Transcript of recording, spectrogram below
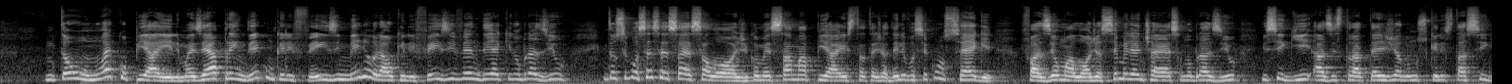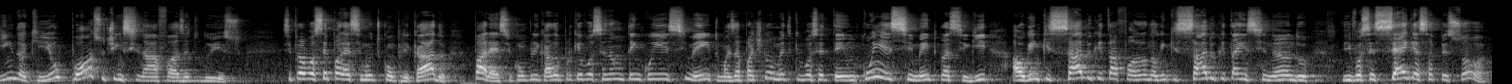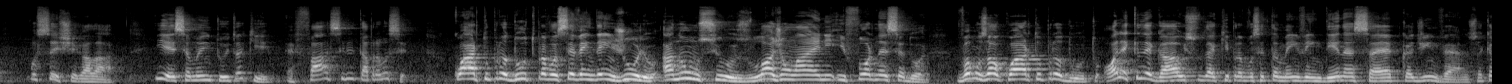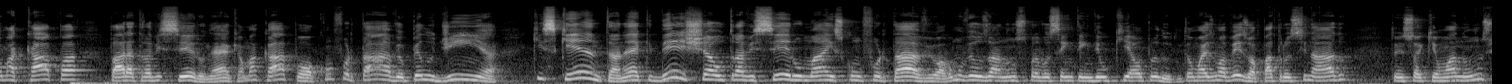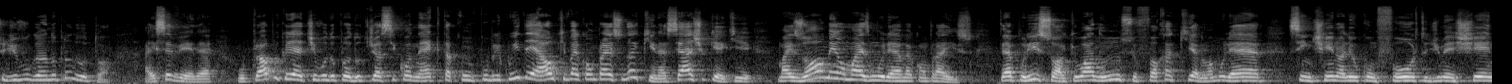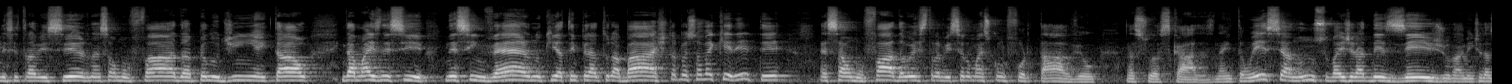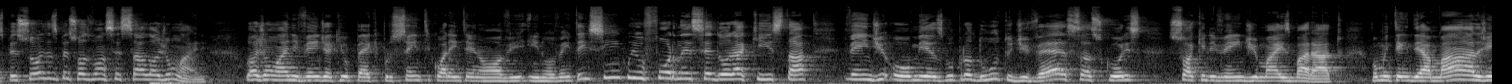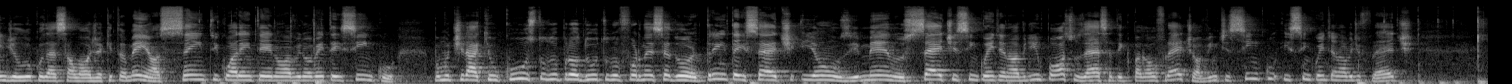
Então não é copiar ele, mas é aprender com o que ele fez e melhorar o que ele fez e vender aqui no Brasil. Então, se você acessar essa loja e começar a mapear a estratégia dele, você consegue fazer uma loja semelhante a essa no Brasil e seguir as estratégias de anúncio que ele está seguindo aqui. E eu posso te ensinar a fazer tudo isso. Se para você parece muito complicado, parece complicado porque você não tem conhecimento, mas a partir do momento que você tem um conhecimento para seguir, alguém que sabe o que está falando, alguém que sabe o que está ensinando, e você segue essa pessoa, você chega lá. E esse é o meu intuito aqui, é facilitar para você. Quarto produto para você vender em julho: anúncios, loja online e fornecedor. Vamos ao quarto produto. Olha que legal isso daqui para você também vender nessa época de inverno. Isso aqui é uma capa para travesseiro, né? Que é uma capa ó, confortável, peludinha, que esquenta, né? Que deixa o travesseiro mais confortável. Ó, vamos ver os anúncios para você entender o que é o produto. Então, mais uma vez, ó, patrocinado então isso aqui é um anúncio divulgando o produto, ó. Aí você vê, né? O próprio criativo do produto já se conecta com o público ideal que vai comprar isso daqui, né? Você acha o quê? Que mais homem ou mais mulher vai comprar isso? Então é por isso ó, que o anúncio foca aqui, ó, numa mulher sentindo ali o conforto de mexer nesse travesseiro, nessa almofada peludinha e tal. Ainda mais nesse, nesse inverno que a temperatura baixa. Então a pessoa vai querer ter essa almofada ou esse travesseiro mais confortável nas suas casas. Né? Então esse anúncio vai gerar desejo na mente das pessoas e as pessoas vão acessar a loja online. Loja online vende aqui o pack por R$ 149,95 e o fornecedor aqui está vende o mesmo produto, diversas cores, só que ele vende mais barato. Vamos entender a margem de lucro dessa loja aqui também, ó, R$ 149,95. Vamos tirar aqui o custo do produto do fornecedor, 37,11 menos 7,59 de impostos. Essa tem que pagar o frete, ó, 25,59 de frete.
